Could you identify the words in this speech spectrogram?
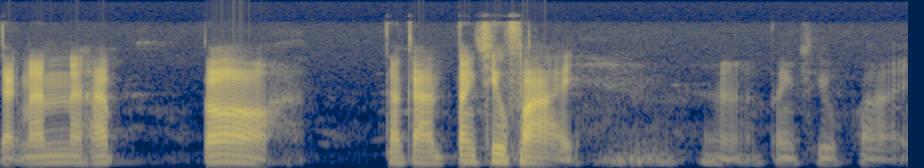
จากนั้นนะครับก็ทำการตั้งชื่อไฟล์ตั้งชื่อไฟล์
